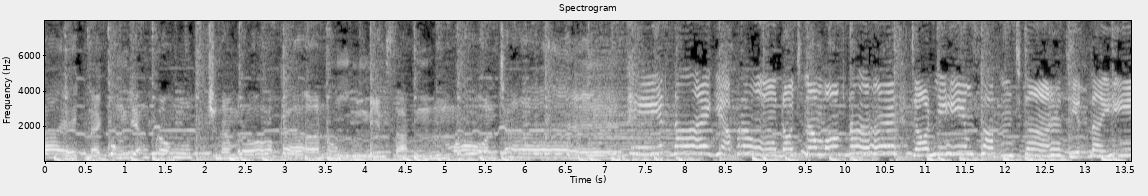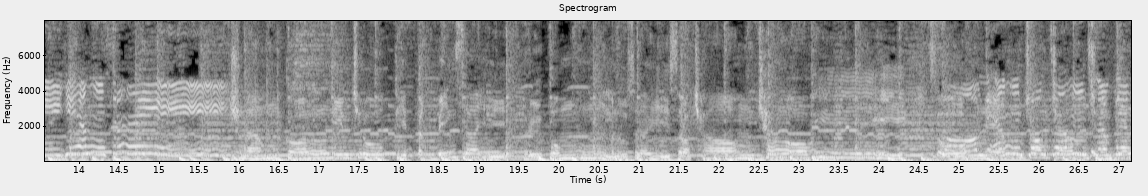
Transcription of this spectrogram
ដែកណែគង់យ៉ាងប្រុងឆ្នាំរកានុង នាមសัตว์មនចាធាតដែកយ៉ាងប្រុងដូចឆ្នាំមកដែរចោនាមសัตว์ឆ្កែធាតដីយ៉ាងស្រីឆ្នាំកលនាមជ្រូកធាតទឹកពីងស្រីឬពុំមនុស្សស្រីស្រស់ឆោមឆោវី សូមអ្នកចងចាំឆ្នាំទាំង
